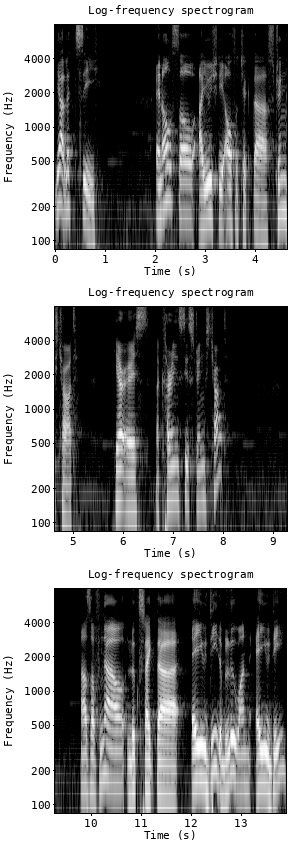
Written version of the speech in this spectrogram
yeah, let's see. And also, I usually also check the strength chart. Here is the currency strength chart. As of now, looks like the AUD, the blue one, AUD,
